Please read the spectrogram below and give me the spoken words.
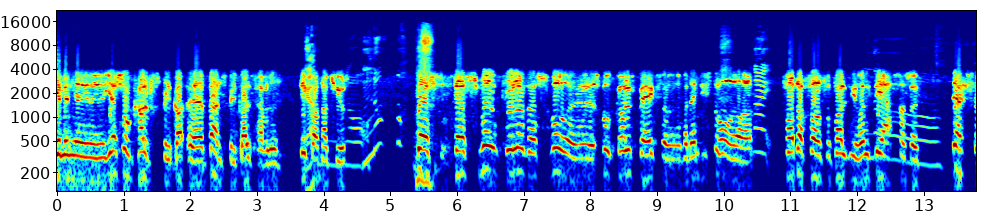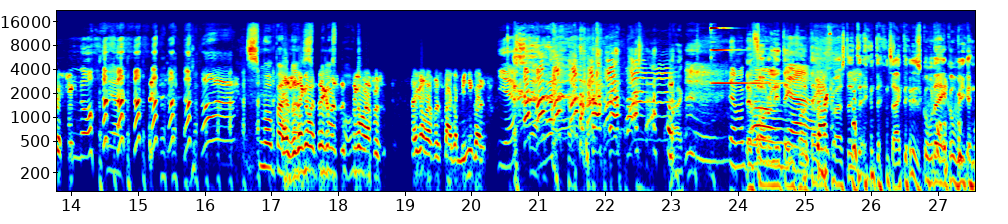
Jamen, øh, jeg så golf spille go- øh, børn spille golf her forleden. Det er ja. godt nok cute. No. Der, er, der er små køller, der er små, øh, små golfbags, og hvordan de står og potter for at få bolden i hånden. Det er så sødt. Det er så sødt. No. Ja. Små børn. Altså, der kan man, der kan man, der kan man, i hvert fald- der kan man i hvert fald snakke om minigolf. Ja. Tak. Den får du lidt ding på dagen første. tak, Dennis. God dag. God weekend.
